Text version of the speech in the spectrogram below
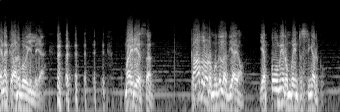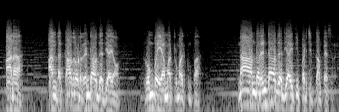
எனக்கு அனுபவம் இல்லையா? மை டியர் சன் காதலோட முதல் அத்தியாயம் எப்பவுமே ரொம்ப இன்ட்ரெஸ்டிங்கா இருக்கும். ஆனா அந்த காதலோட ரெண்டாவது அத்தியாயம் ரொம்ப ஏமாற்றமா இருக்கும்பா. நான் அந்த ரெண்டாவது அத்தியாயத்தை படிச்சுட்டு தான் பேசுறேன்.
